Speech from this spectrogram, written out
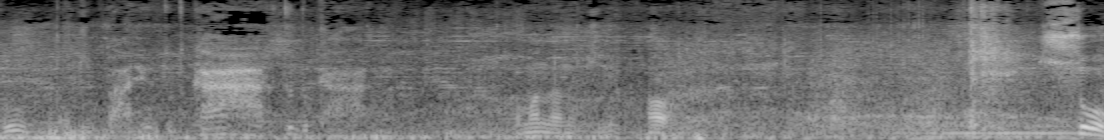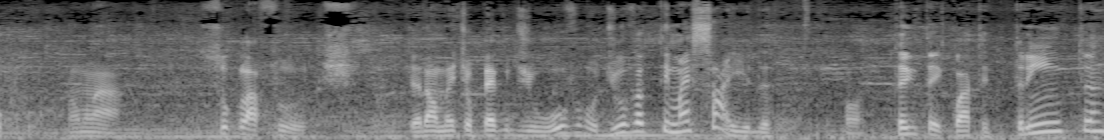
Puta que pariu, tudo caro, tudo caro. Tô mandando aqui, ó. Suco, vamos lá. Suco Lafrute. Geralmente eu pego de uva. O de uva que tem mais saída. Ó, 34,30.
